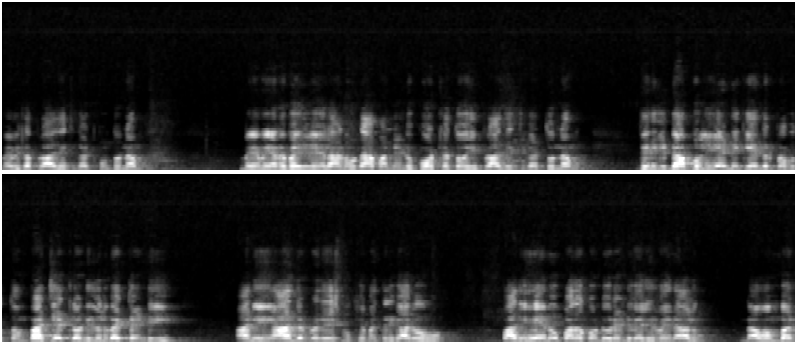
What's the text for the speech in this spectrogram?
మేము ఇట్లా ప్రాజెక్ట్ కట్టుకుంటున్నాం. మేము ఎనభై వేల నూట పన్నెండు కోట్లతో ఈ ప్రాజెక్ట్ కడుతున్నాం. దీనికి డబ్బులు ఇవ్వండి కేంద్ర ప్రభుత్వం బడ్జెట్లో నిధులు పెట్టండి అని ఆంధ్రప్రదేశ్ ముఖ్యమంత్రి గారు పదిహేను పదకొండు రెండు వేల ఇరవై నాలుగు నవంబర్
